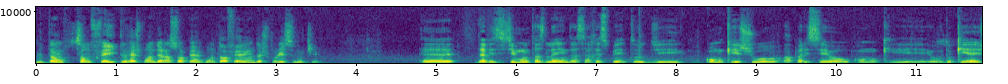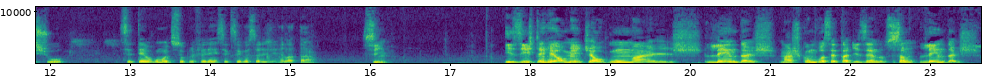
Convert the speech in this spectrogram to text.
Então são feitos, respondendo a sua pergunta, oferendas por esse motivo. É, Deve existir muitas lendas a respeito de como que Exu apareceu, como que, do que é Exu. Você tem alguma de sua preferência que você gostaria de relatar? Sim. Existem realmente algumas lendas, mas como você está dizendo, são lendas.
